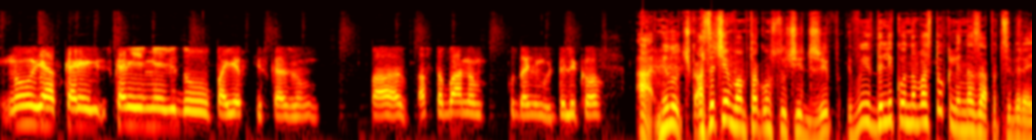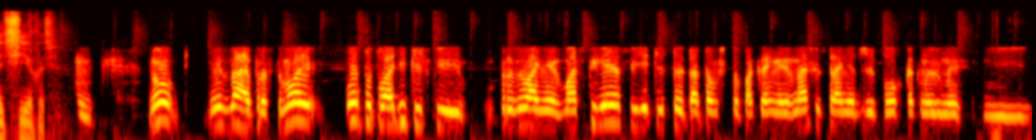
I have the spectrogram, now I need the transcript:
Ну, я скорее, скорее имею в виду поездки, скажем, по автобанам куда-нибудь далеко. А, минуточку. А зачем вам в таком случае джип? Вы далеко на восток или на запад собираетесь ехать? Хм. Ну, не знаю, просто мой опыт водительский проживания в Москве свидетельствует о том, что, по крайней мере, в нашей стране джипов как нужны. И...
